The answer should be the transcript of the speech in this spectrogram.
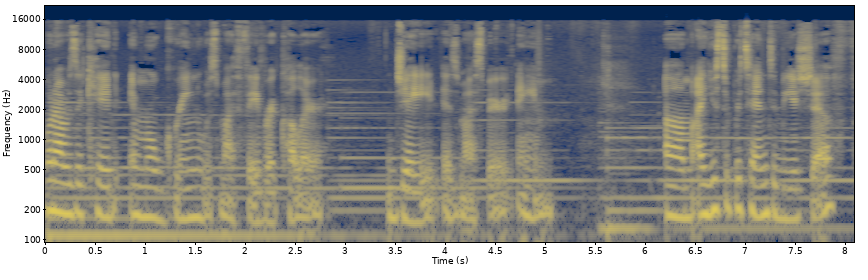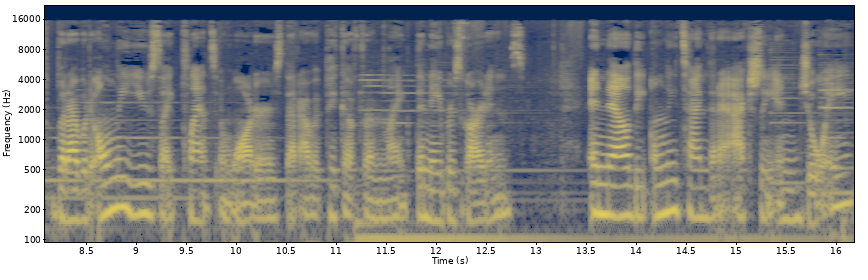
When I was a kid, emerald green was my favorite color. Jade is my spirit name. Um, I used to pretend to be a chef, but I would only use like plants and waters that I would pick up from like the neighbors' gardens. And now the only time that I actually enjoy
